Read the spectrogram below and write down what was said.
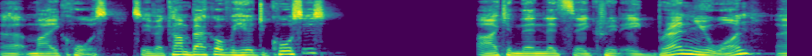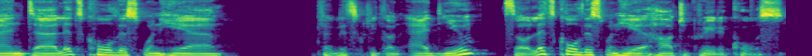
uh, my course. So if I come back over here to courses, I can then, let's say, create a brand new one. And uh, let's call this one here in fact, let's click on add new. So let's call this one here, how to create a course.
